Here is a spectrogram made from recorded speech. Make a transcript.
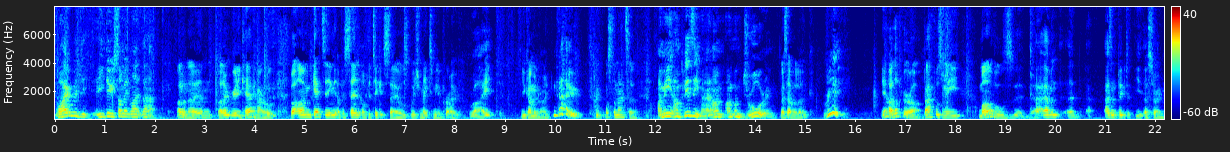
Why would he, he do something like that? I don't know, and I don't really care, Harold. But I'm getting a percent of the ticket sales, which makes me a pro. Right? You coming, right? No. What's the matter? I mean, I'm busy, man. I'm I'm, I'm drawing. Let's have a look. Really? Yeah, I love your art. Baffles me. Marvels uh, I haven't uh, hasn't picked. Uh, sorry.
